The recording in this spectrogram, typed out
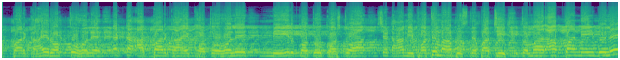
আব্বার গায়ে রক্ত হলে, একটা আব্বার গায়ে ক্ষত হলে মেয়ের কত কষ্ট হয়, সেটা আমি ফতেমা বুঝতে পারছি। তোমার আব্বা নেই বলে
